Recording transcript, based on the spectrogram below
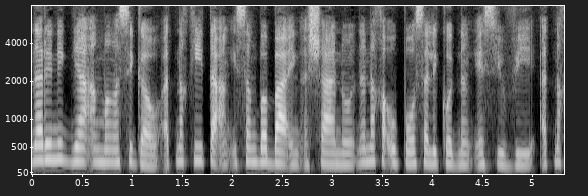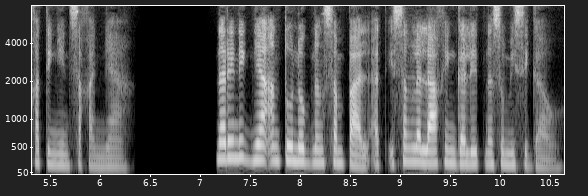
narinig niya ang mga sigaw at nakita ang isang babaeng asyano na nakaupo sa likod ng SUV at nakatingin sa kanya. Narinig niya ang tunog ng sampal at isang lalaking galit na sumisigaw.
